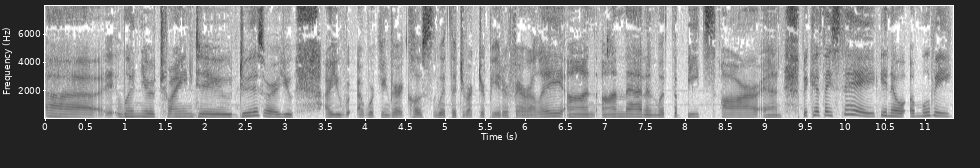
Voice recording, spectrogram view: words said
uh, when you're trying to do this, or are you are you working very closely with the director Peter Farrelly on on that and what the beats are? And because they say, you know, a movie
